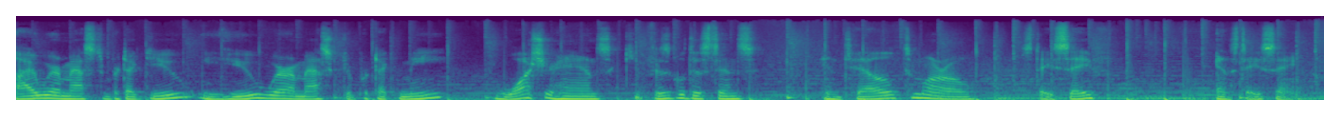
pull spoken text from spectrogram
I wear a mask to protect you, you wear a mask to protect me. Wash your hands, keep physical distance. Until tomorrow, stay safe and stay sane.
